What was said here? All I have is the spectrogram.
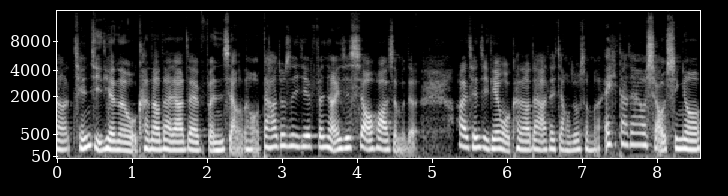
那前几天呢，我看到大家在分享，然后大家就是一些分享一些笑话什么的。后来前几天我看到大家在讲说什么，哎，大家要小心哦！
